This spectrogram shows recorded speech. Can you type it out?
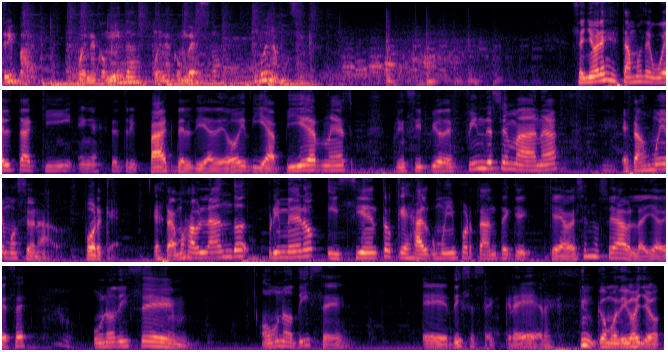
Tripac, buena comida, buena conversa, buena música. Señores, estamos de vuelta aquí en este tripack del día de hoy, día viernes, principio de fin de semana. Estamos muy emocionados. ¿Por qué? Estamos hablando primero y siento que es algo muy importante que, a veces no se habla y a veces uno dice, o uno dice, eh, dícese, creer, como digo yo,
